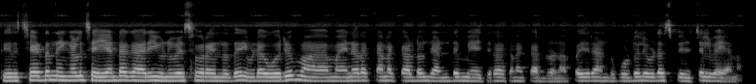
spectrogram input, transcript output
തീർച്ചയായിട്ടും നിങ്ങൾ ചെയ്യേണ്ട കാര്യം യൂണിവേഴ്സ് പറയുന്നത് ഇവിടെ ഒരു മൈനർ കണക്കാർഡും രണ്ട് മേജർ കണക്കാർഡുമാണ് അപ്പോൾ ഇത് രണ്ട് കൂടുതൽ ഇവിടെ സ്പിരിച്വൽ വേണം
